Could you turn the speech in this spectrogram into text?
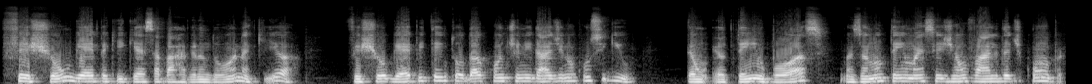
fechou um gap aqui, que é essa barra grandona aqui, ó. Fechou o gap e tentou dar continuidade e não conseguiu. Então, eu tenho boss, mas eu não tenho mais região válida de compra.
